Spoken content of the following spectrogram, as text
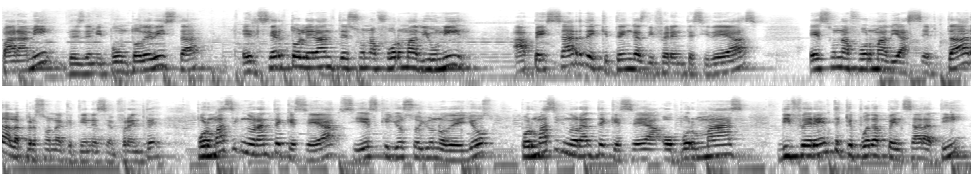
Para mí, desde mi punto de vista, el ser tolerante es una forma de unir, a pesar de que tengas diferentes ideas, es una forma de aceptar a la persona que tienes enfrente, por más ignorante que sea, si es que yo soy uno de ellos, por más ignorante que sea o por más diferente que pueda pensar a ti,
